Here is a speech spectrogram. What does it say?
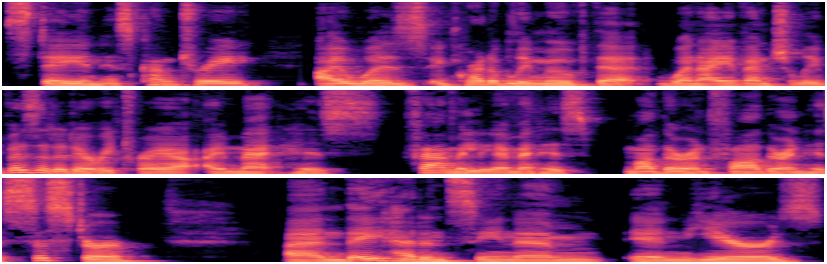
stay in his country. I was incredibly moved that when I eventually visited Eritrea, I met his family. I met his mother and father and his sister, and they hadn't seen him in years.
